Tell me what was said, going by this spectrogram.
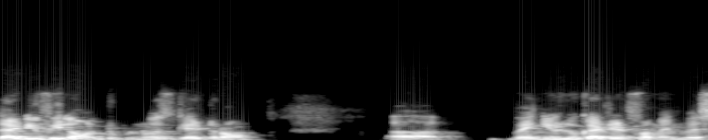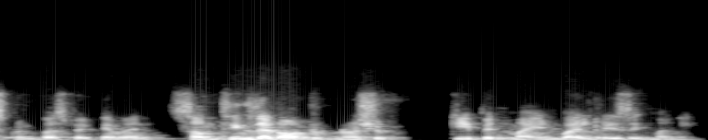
that you feel entrepreneurs get wrong uh, when you look at it from investment perspective and some things that entrepreneurs should keep in mind while raising money?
